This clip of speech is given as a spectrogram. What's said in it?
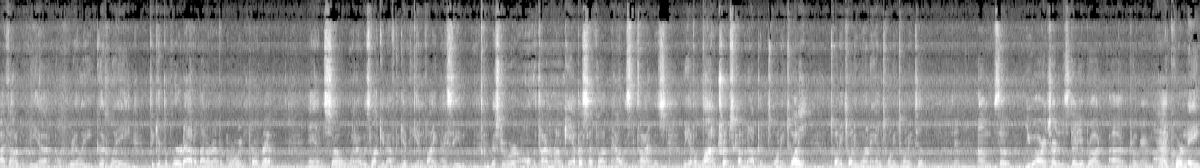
I thought it would be a, a, really good way to get the word out about our ever growing program. And so when I was lucky enough to get the invite, I see Mr. Uhr all the time around campus. I thought now is the time, as we have a lot of trips coming up in 2020, 2021, and 2022. Okay. Um, so you are in charge of the study abroad uh, program. I coordinate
